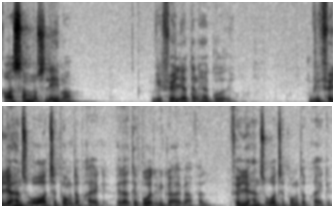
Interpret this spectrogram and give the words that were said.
Også som muslimer, vi følger den her Gud jo. Vi følger hans ord til punkt og prikke, eller det burde vi gøre i hvert fald. Følge hans ord til punkt og prikke.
